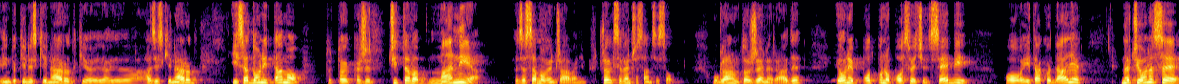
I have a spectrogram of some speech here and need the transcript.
indokineski narod, azijski narod, i sad oni tamo, to, to je, kaže, čitava manija za samovenčavanjem. Čovjek se venča sam sa sobom. Uglavnom to žene rade i on je potpuno posvećen sebi, ovaj, i tako dalje. Znači ona se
